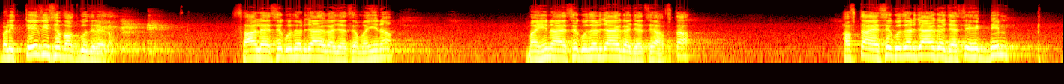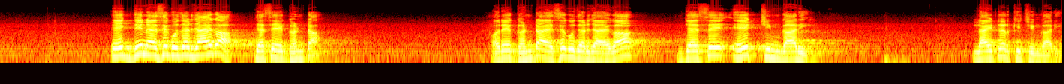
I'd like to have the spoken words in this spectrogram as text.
बड़ी तेज़ी से वक्त गुजरेगा। साल ऐसे गुजर जाएगा जैसे महीना महीना ऐसे गुजर जाएगा जैसे हफ़्ता। हफ़्ता ऐसे गुजर जाएगा जैसे एक दिन। एक दिन ऐसे गुजर जाएगा जैसे एक घंटा। और एक घंटा ऐसे गुजर जाएगा जैसे एक चिंगारी। लाइटर की चिंगारी।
